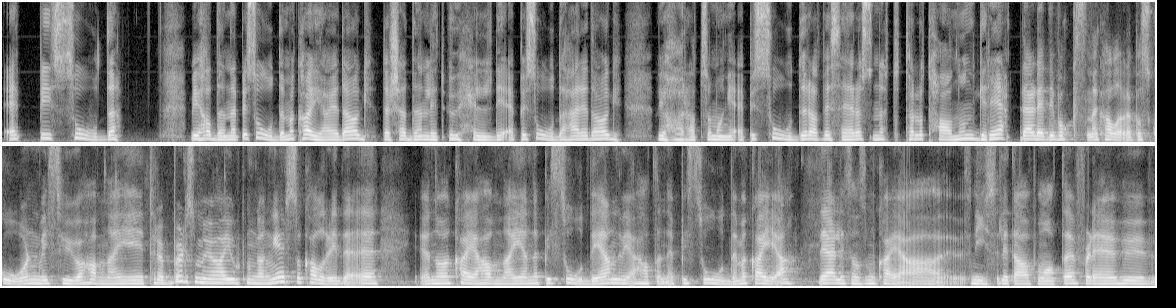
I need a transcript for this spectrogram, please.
Episode. Vi hadde en episode med Kaja i dag. Det skjedde en litt uheldig episode her i dag. Vi har hatt så mange episoder at vi ser oss nødt til å ta noen grep. Det er det de voksne kaller det på skolen. Hvis hun har havna i trøbbel, som hun har gjort noen ganger, så kaller de det nå har Kaja havna i en episode igjen. Vi har hatt en episode med Kaja. Det er litt sånn som Kaja fnyser litt av, på en måte. For hun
